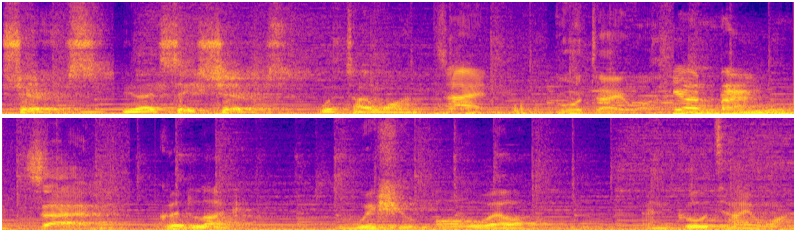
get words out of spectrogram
shares, the United States shares with Taiwan. Sad. Go Taiwan. Sad. Good luck. Wish you all well and go Taiwan.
